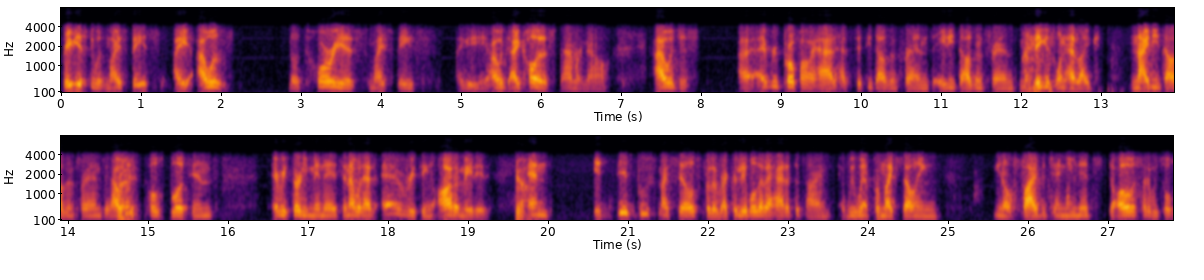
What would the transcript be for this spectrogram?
previously with MySpace, I I was notorious MySpace I, I would I call it a spammer now. I would just I, every profile I had had fifty thousand friends, eighty thousand friends. My biggest one had like ninety thousand friends, and I would Right. just post bulletins every thirty minutes, and I would have everything automated. Yeah. And it did boost my sales for the record label that I had at the time, and we went from like selling, you know, five to ten units to all of a sudden we sold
